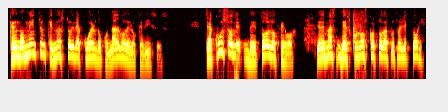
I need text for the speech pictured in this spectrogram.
que el momento en que no estoy de acuerdo con algo de lo que dices, te acuso de, de todo lo peor y además desconozco toda tu trayectoria.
